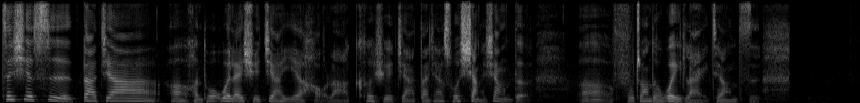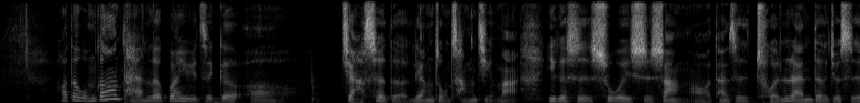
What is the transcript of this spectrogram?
这些是大家呃很多未来学家也好啦，科学家大家所想象的呃服装的未来这样子。好的，我们刚刚谈了关于这个呃假设的两种场景嘛，一个是数位时尚啊，它是纯然的，就是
